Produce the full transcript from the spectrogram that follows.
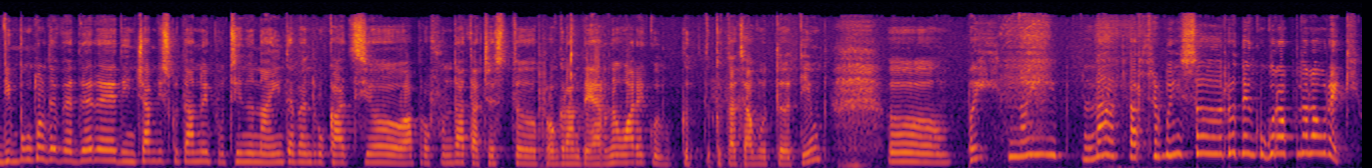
din punctul de vedere din ce am discutat noi puțin înainte pentru că ați uh, aprofundat acest uh, program de iarnă, oare cu, cât, cât ați avut uh, timp. Uh, păi noi na, ar trebui să râdem cu gura până la urechi,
